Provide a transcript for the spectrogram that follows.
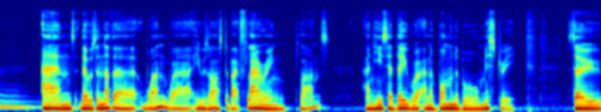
Mm. And there was another one where he was asked about flowering plants, and he said they were an abominable mystery. So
